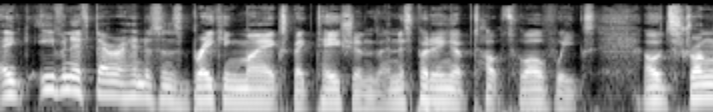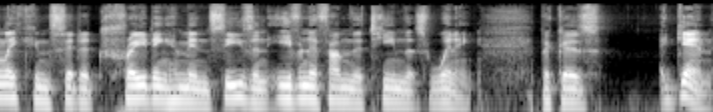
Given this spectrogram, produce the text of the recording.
even if Darrell Henderson's breaking my expectations and is putting up top 12 weeks, I would strongly consider trading him in season, even if I'm the team that's winning, because Again,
